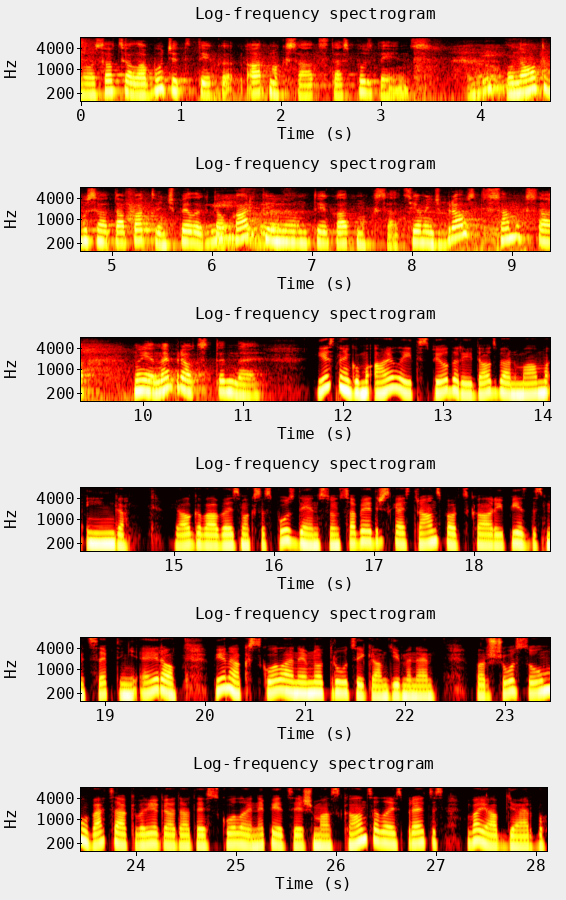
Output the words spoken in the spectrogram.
no sociālā budžeta tiek atmaksātas tās pusdienas. Un autobusā tāpat viņš pieliek to kartiņu un tiek atmaksāts. Ja viņš brauc, tad samaksā, nu, ja nebrauc, tad nē. Iesnieguma ailītes pild arī daudzbērnu māma Inga. Jelgavā bezmaksas pusdienas un sabiedriskais transports, kā arī 57 eiro, pienākas skolēniem no trūcīgām ģimenēm. Par šo summu vecāki var iegādāties skolai nepieciešamās kancelēs preces vai apģērbu.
